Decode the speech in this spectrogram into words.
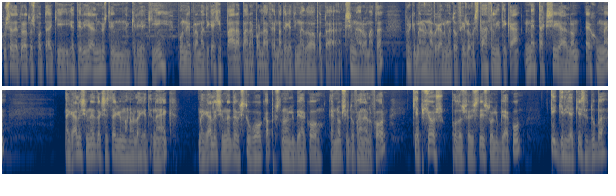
Ακούσατε τώρα το σποτάκι για τη Real News την Κυριακή που είναι πραγματικά έχει πάρα πάρα πολλά θέματα γιατί είμαι εδώ από τα ξημερώματα προκειμένου να βγάλουμε το φύλλο. Στα αθλητικά μεταξύ άλλων έχουμε μεγάλη συνέντευξη Στέλιου Μανολά για την ΑΕΚ μεγάλη συνέντευξη του Walkup στον Ολυμπιακό εν ώψη του Final Four και ποιος ποδοσφαιριστής του Ολυμπιακού την Κυριακή στην Τούμπα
